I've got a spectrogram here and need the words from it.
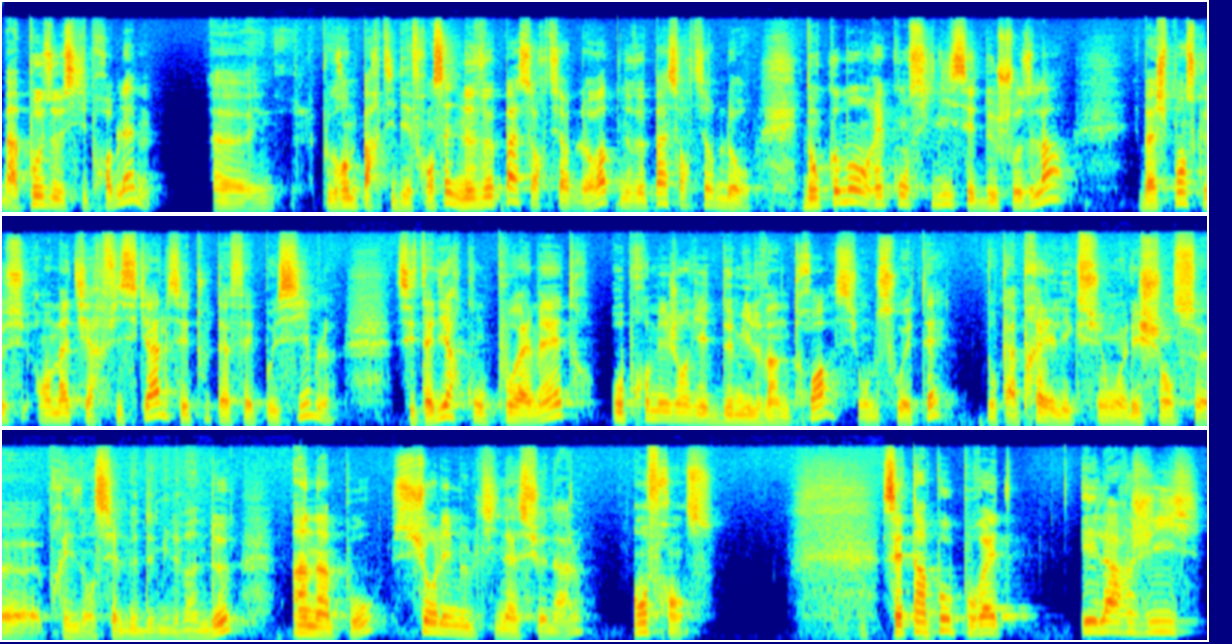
bah, pose aussi problème. Euh, la plus grande partie des Français ne veut pas sortir de l'Europe, ne veut pas sortir de l'euro. Donc comment on réconcilie ces deux choses-là? Bah, Je pense qu'en matière fiscale, c'est tout à fait possible. C'est-à-dire qu'on pourrait mettre au 1er janvier 2023, si on le souhaitait, donc après l'élection, l'échéance euh, présidentielle de 2022, un impôt sur les multinationales en France. Cet impôt pourrait être élargi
